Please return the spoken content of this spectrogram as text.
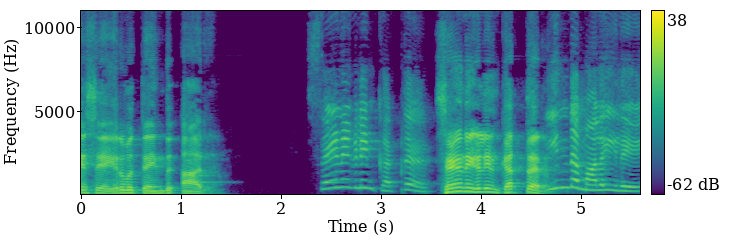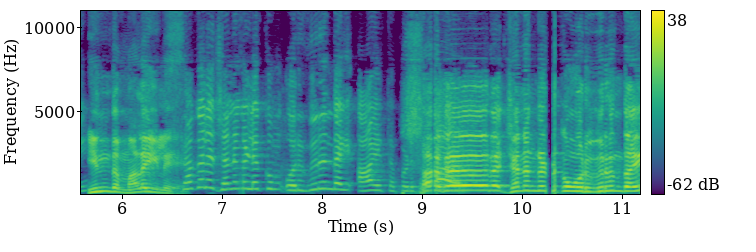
ஏசையா இருபத்தி ஐந்து ஆறு. சேனைகளின் கர்த்தர் சேனைகளின் கர்த்தர் இந்த மலையிலே இந்த மலையிலே சகல ஜனங்களுக்கும் ஒரு விருந்தை ஆயத்தப்படுத்துவார். சகல ஜனங்களுக்கும் ஒரு விருந்தை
